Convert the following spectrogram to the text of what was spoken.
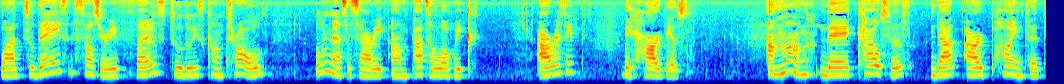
what today's society fails to do is control unnecessary and pathologic aggressive behaviors. Among the causes that are pointed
